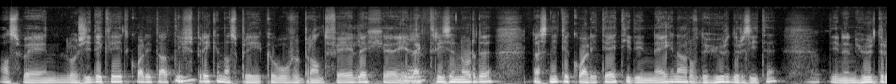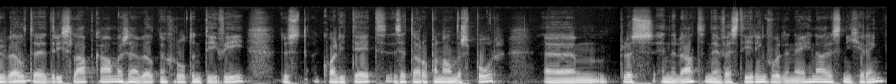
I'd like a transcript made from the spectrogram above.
als wij een logiedecreet kwalitatief spreken, dan spreken we over brandveilig, eh, Mhm. Ja. elektrisch in orde. Dat is niet de kwaliteit die de eigenaar of de huurder ziet. Hè. Die een huurder wil Mhm. eh, drie slaapkamers en wil een grote tv. Dus kwaliteit zit daar op een ander spoor. Ehm, plus, inderdaad, de investering voor de eigenaar is niet gering.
